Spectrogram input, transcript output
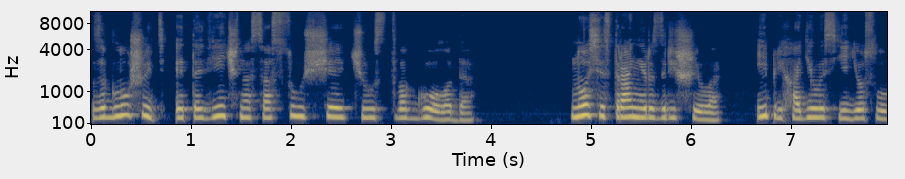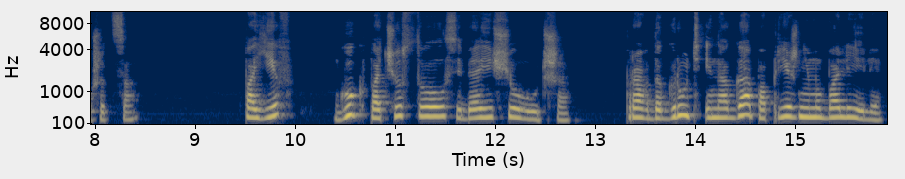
заглушить это вечно сосущее чувство голода. Но сестра не разрешила, и приходилось ее слушаться. Поев, Гук почувствовал себя еще лучше. Правда, грудь и нога по-прежнему болели,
